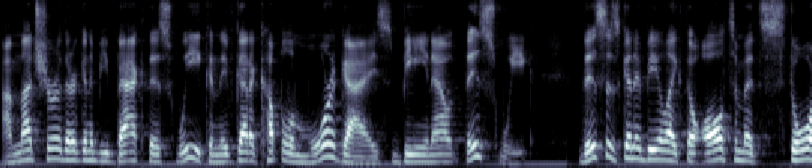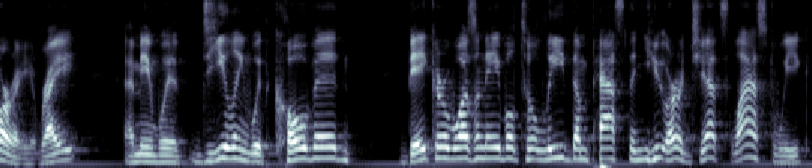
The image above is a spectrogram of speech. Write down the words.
I'm not sure they're going to be back this week, and they've got a couple of more guys being out this week. This is going to be like the ultimate story, right? I mean, with dealing with COVID, Baker wasn't able to lead them past the New York Jets last week.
